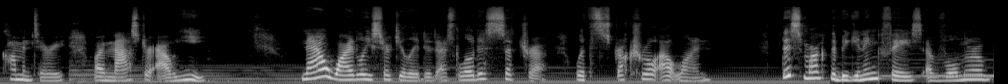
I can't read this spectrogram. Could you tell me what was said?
commentary by Master Ouyi, now widely circulated as Lotus Sutra with structural outline. This marked the beginning phase of vulnerable,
